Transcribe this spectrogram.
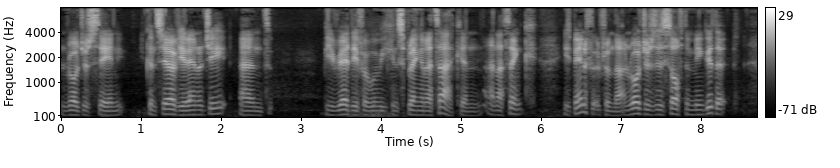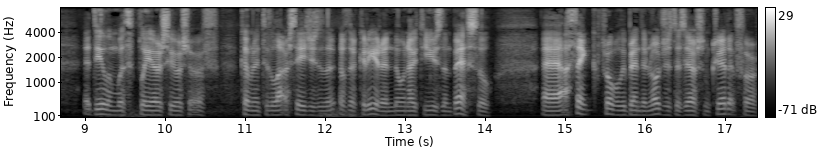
and Rodgers saying conserve your energy and be ready for when we can spring an attack. And, and I think he's benefited from that. And Rodgers has often been good at, at dealing with players who are sort of coming into the latter stages of, of their career and knowing how to use them best. So uh, I think probably Brendan Rodgers deserves some credit for.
